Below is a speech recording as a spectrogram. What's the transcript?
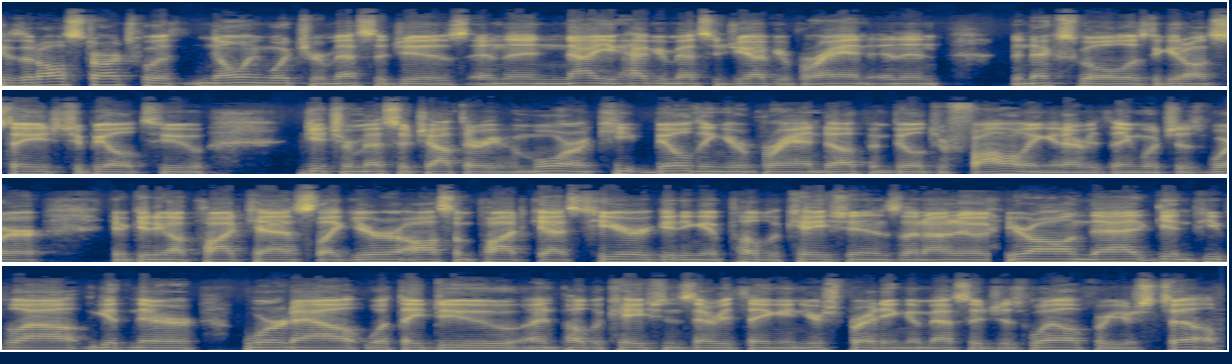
because it all starts with knowing what your message is and then now you have your message you have your brand and then the next goal is to get on stage to be able to get your message out there even more and keep building your brand up and build your following and everything which is where you're getting on podcasts like your awesome podcast here getting in publications and i know you're all in that getting people out getting their word out what they do and publications everything and you're spreading a message as well for yourself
